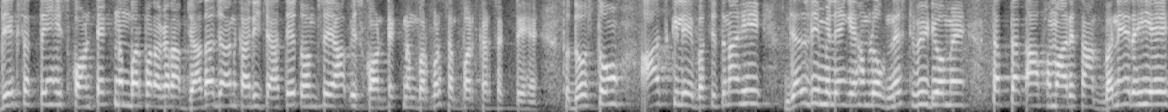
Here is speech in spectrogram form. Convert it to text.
देख सकते हैं इस कॉन्टैक्ट नंबर पर अगर आप ज़्यादा जानकारी चाहते हैं तो हमसे आप इस कॉन्टैक्ट नंबर पर संपर्क कर सकते हैं। तो दोस्तों, आज के लिए बस इतना ही। जल्दी मिलेंगे हम लोग नेक्स्ट वीडियो में। तब तक आप हमारे साथ बने रहिए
